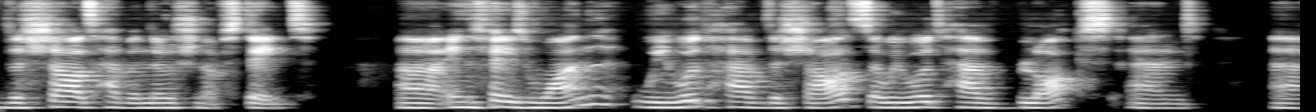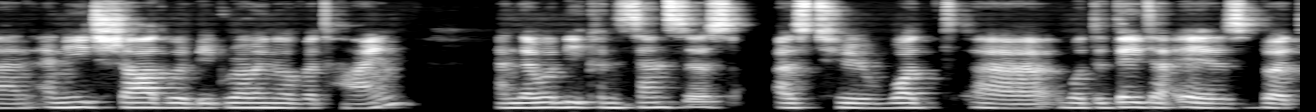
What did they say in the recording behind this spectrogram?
the shards have a notion of state. Uh, in phase one, we would have the shards, so we would have blocks, and, and and each shard would be growing over time, and there would be consensus as to what uh, what the data is, but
